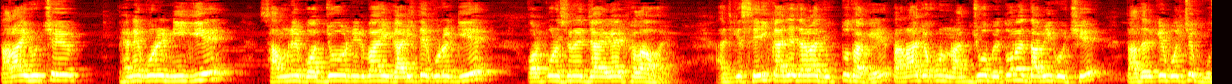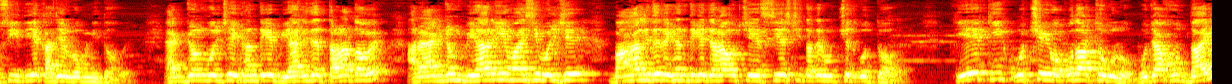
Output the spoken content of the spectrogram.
তারাই হচ্ছে ভ্যানে করে নিয়ে গিয়ে সামনে বর্জ্য নির্বাহী গাড়িতে করে গিয়ে কর্পোরেশনের জায়গায় ফেলা হয়। আজকে সেই কাজে যারা যুক্ত থাকে, তারা যখন ন্যায্য বেতনের দাবি করছে, তাদেরকে বলছে বসিয়ে দিয়ে কাজে লোক নিতে হবে। একজন বলছে এখান থেকে বিহারিদের তাড়াতে হবে, আর একজন বিহারি এমআইসি বলছে বাঙালিদের এখান থেকে যারা হচ্ছে এসসি, এসটি তাদের উচ্ছেদ করতে হবে। কে কি করছে এই অপদার্থগুলো? বোঝা খুব দায়।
